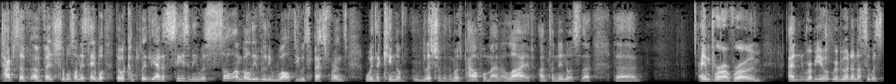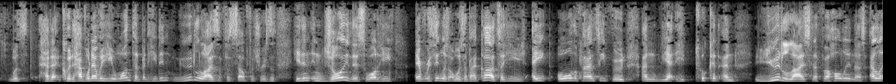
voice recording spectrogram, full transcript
types of, of vegetables on his table that were completely out of season. He was so unbelievably wealthy. He was best friends with the king of literally the most powerful man alive, Antoninus, the the emperor of Rome, and Rabbi, Rabbi Yehuda was, was, had, could have whatever he wanted, but he didn't utilize it for selfish reasons. He didn't enjoy this world. He, everything was always about God. So he ate all the fancy food, and yet he took it and utilized it for holiness. So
